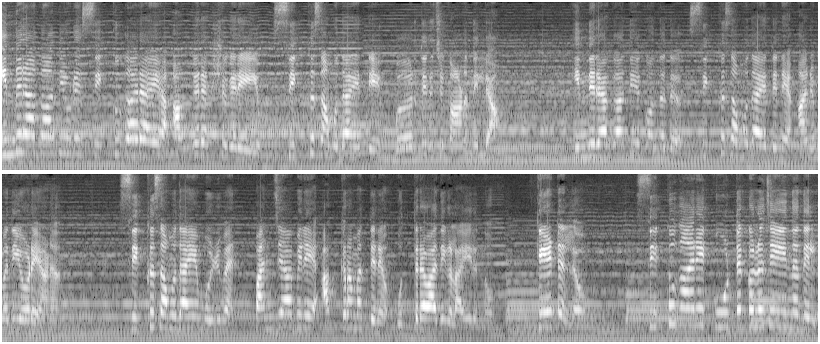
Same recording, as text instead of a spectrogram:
ഇന്ദിരാഗാന്ധിയുടെ സിഖുകാരായ അംഗരക്ഷകരെയും സിഖ് സമുദായത്തെ വേർതിരിച്ചു കാണുന്നില്ല. ഇന്ദിരാഗാന്ധിയെ കൊന്നത് സിഖ് സമുദായത്തിന്റെ അനുമതിയോടെയാണ്. സിഖ് സമുദായം മുഴുവൻ പഞ്ചാബിലെ അക്രമത്തിന് ഉത്തരവാദികളായിരുന്നു. കേട്ടല്ലോ? സിഖുകാരെ കൂട്ടക്കൊല ചെയ്യുന്നതിൽ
